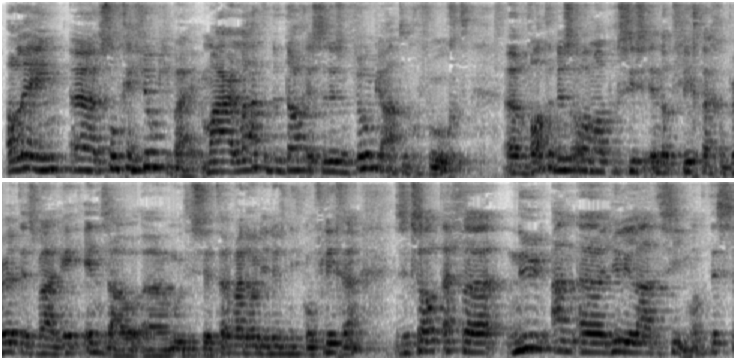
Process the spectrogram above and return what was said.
Alleen, er stond geen filmpje bij. Maar later de dag is er dus een filmpje aan toegevoegd. Eh, wat er dus allemaal precies in dat vliegtuig gebeurd is waar Rick in zou eh, moeten zitten, waardoor hij dus niet kon vliegen. Dus ik zal het even nu aan eh, jullie laten zien, want het is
